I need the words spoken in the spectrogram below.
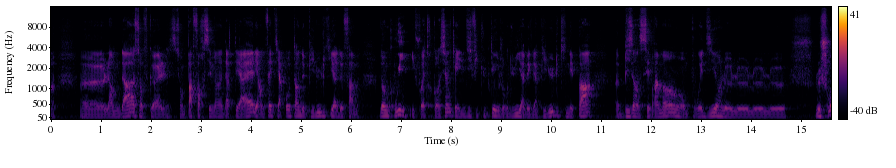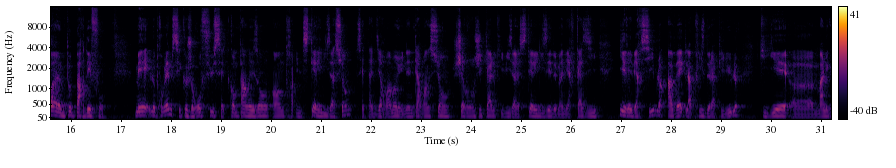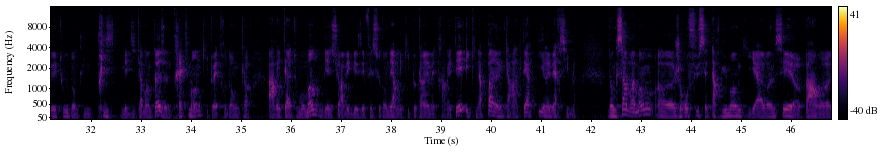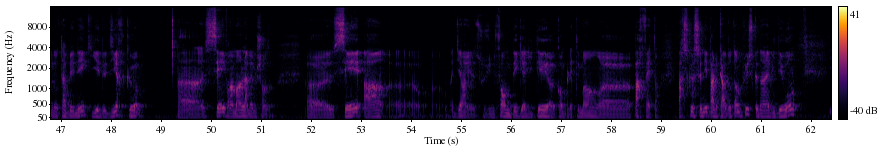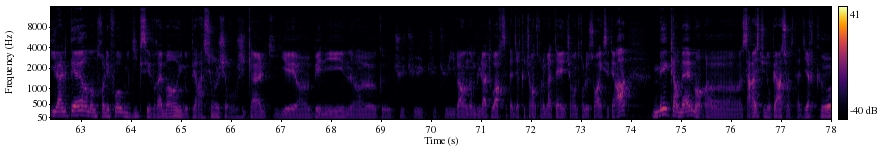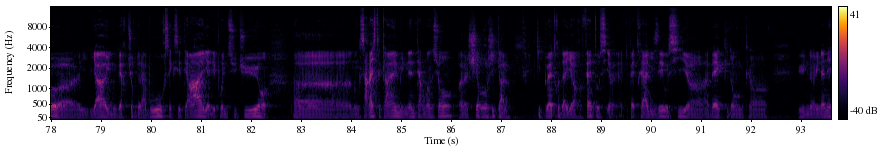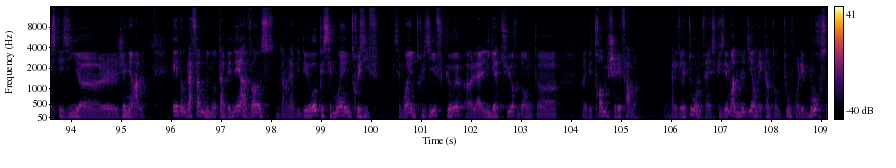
euh, lambda, sauf qu'elles ne sont pas forcément adaptées à elles. Et en fait, il y a autant de pilules qu'il y a de femmes. Donc oui, il faut être conscient qu'il y a une difficulté aujourd'hui avec la pilule qui n'est pas euh, C'est vraiment, on pourrait dire, le, le, le, le choix un peu par défaut. Mais le problème, c'est que je refuse cette comparaison entre une stérilisation, c'est-à-dire vraiment une intervention chirurgicale qui vise à stériliser de manière quasi irréversible, avec la prise de la pilule, qui est euh, malgré tout donc une prise médicamenteuse, un traitement qui peut être arrêté à tout moment, bien sûr avec des effets secondaires, mais qui peut quand même être arrêté et qui n'a pas un caractère irréversible. Donc ça, vraiment, euh, je refuse cet argument qui est avancé euh, par euh, Nota Bene, qui est de dire que c'est vraiment la même chose. c'est à, on va dire, sous une forme d'égalité complètement parfaite. Parce que ce n'est pas le cas. D'autant plus que dans la vidéo, il alterne entre les fois où il dit que c'est vraiment une opération chirurgicale qui est euh, bénigne, euh, que tu, tu, tu, tu, y vas en ambulatoire, c'est-à-dire que tu rentres le matin et tu rentres le soir, etc. Mais quand même, euh, ça reste une opération, c'est-à-dire qu'il y a une ouverture de la bourse, etc. Il y a des points de suture. donc ça reste quand même une intervention chirurgicale qui peut être d'ailleurs faite aussi, euh, qui peut être réalisée aussi euh, avec donc euh, une, une, anesthésie générale. Et donc la femme de Nota Bene avance dans la vidéo que c'est moins intrusif. C'est moins intrusif que la ligature donc des trompes chez les femmes. malgré tout, enfin excusez-moi de le dire, mais quand on ouvre les bourses,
